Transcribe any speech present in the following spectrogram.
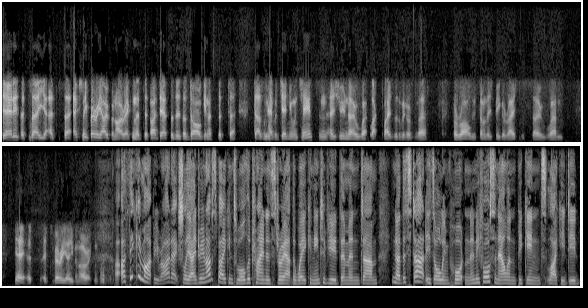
Yeah, it is. It's, uh, it's uh, actually very open. I reckon that, that, I doubt that there's a dog in it that uh, doesn't have a genuine chance. And as you know, uh, luck plays a little bit of uh, a role in some of these bigger races. So um, yeah, it's, it's very even, I reckon. I think you might be right, actually, Adrian. I've spoken to all the trainers throughout the week and interviewed them, and, um, you know, the start is all important. And if Orson Allen begins like he did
